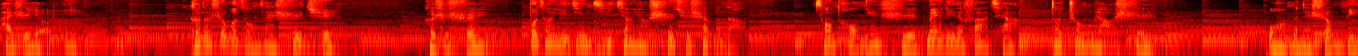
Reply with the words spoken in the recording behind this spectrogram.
还是友谊，可能是我总在失去，可是谁不曾已经即将要失去什么呢？从童年时美丽的发卡，到终了时，我们的生命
